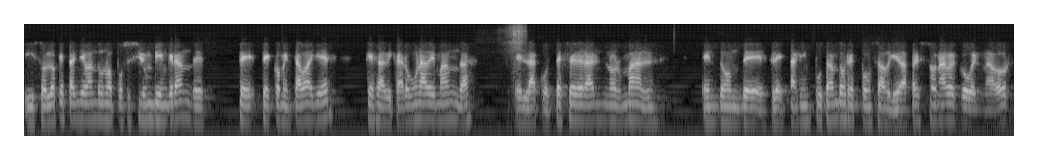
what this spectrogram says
y son los que están llevando una oposición bien grande. Te, comentaba ayer que radicaron una demanda en la Corte Federal Normal en donde le están imputando responsabilidad personal al gobernador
